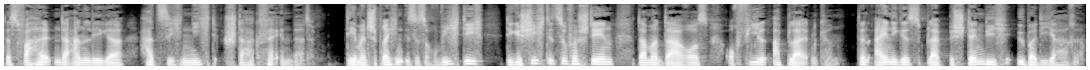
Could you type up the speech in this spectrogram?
Das Verhalten der Anleger hat sich nicht stark verändert. Dementsprechend ist es auch wichtig, die Geschichte zu verstehen, da man daraus auch viel ableiten kann. Denn einiges bleibt beständig über die Jahre.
